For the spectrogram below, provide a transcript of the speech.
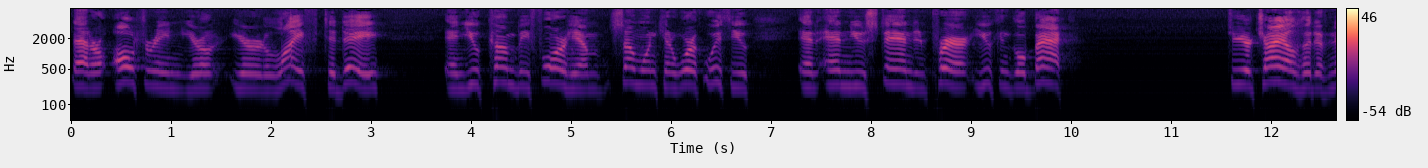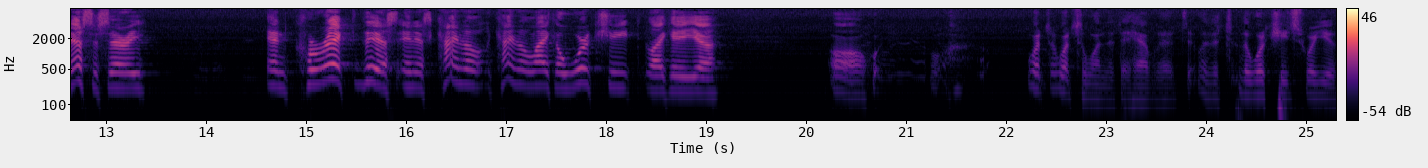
that are altering your, your life today and you come before Him, someone can work with you and, and you stand in prayer, you can go back to your childhood if necessary and correct this. And it's kind of kind of like a worksheet, like a uh, oh, what's, what's the one that they have? Uh, the, the worksheets where you,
